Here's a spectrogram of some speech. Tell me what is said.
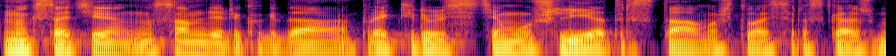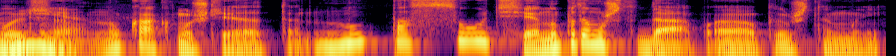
Мы, кстати, на самом деле, когда проектировали систему, ушли от REST. Может, Вася, расскажешь больше? Не, ну как мы ушли от... Ну, по сути, ну потому что, да, э, потому что мы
